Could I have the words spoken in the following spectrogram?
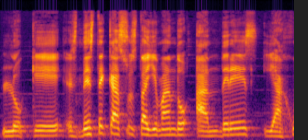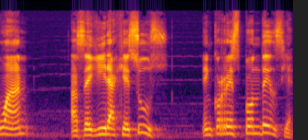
lo que en este caso está llevando a Andrés y a Juan a seguir a Jesús. En correspondencia,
